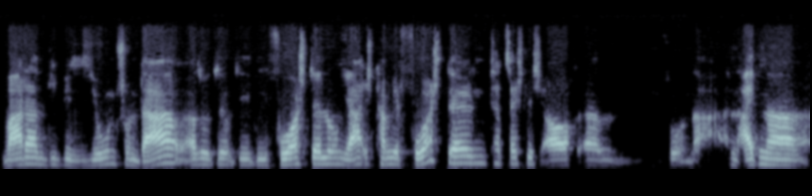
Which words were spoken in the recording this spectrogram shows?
war, dann die Vision schon da, also die, die Vorstellung, ja, ich kann mir vorstellen, tatsächlich auch ähm, so ein, ein eigener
